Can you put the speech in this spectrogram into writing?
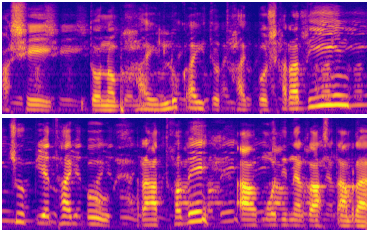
পাশে দোনো ভাই লুকায়িত থাকব, সারাদিন চুপিয়ে থাকব। রাত হবে আর মদিনার রাস্তা আমরা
